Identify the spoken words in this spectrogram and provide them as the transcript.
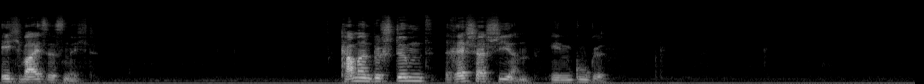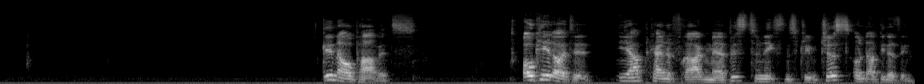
Ich weiß es nicht. Kann man bestimmt recherchieren in Google. Genau, Pavitz. Okay, Leute, ihr habt keine Fragen mehr. Bis zum nächsten Stream. Tschüss und auf Wiedersehen.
